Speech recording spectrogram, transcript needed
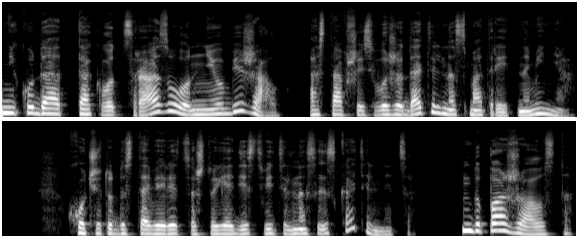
Никуда так вот сразу он не убежал, оставшись выжидательно смотреть на меня. Хочет удостовериться, что я действительно соискательница? Да пожалуйста.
